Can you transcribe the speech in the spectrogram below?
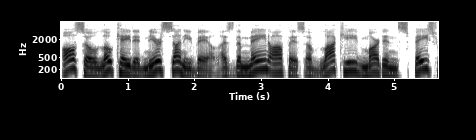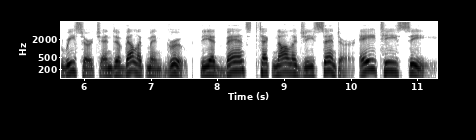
Also located near Sunnyvale is the main office of Lockheed Martin's Space Research and Development Group, the Advanced Technology Center (ATC),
